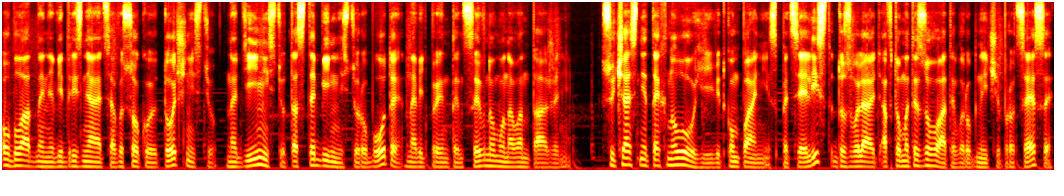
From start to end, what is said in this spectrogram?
Обладнання відрізняється високою точністю, надійністю та стабільністю роботи навіть при інтенсивному навантаженні. Сучасні технології від компанії Спеціаліст дозволяють автоматизувати виробничі процеси,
